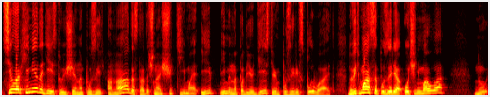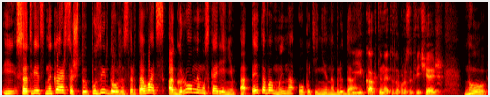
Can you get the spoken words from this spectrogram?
сила Архимеда, действующая на пузырь, она достаточно ощутимая, и именно под ее действием пузырь всплывает. Но ведь масса пузыря очень мала, ну и, соответственно, кажется, что пузырь должен стартовать с огромным ускорением, а этого мы на опыте не наблюдаем. И как ты на этот вопрос отвечаешь? Ну,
